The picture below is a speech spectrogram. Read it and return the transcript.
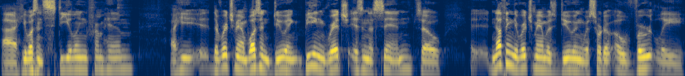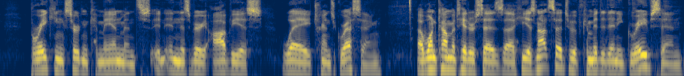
Uh, he wasn't stealing from him. Uh, he, the rich man wasn't doing. Being rich isn't a sin, so nothing the rich man was doing was sort of overtly breaking certain commandments in, in this very obvious way, transgressing. Uh, one commentator says uh, he is not said to have committed any grave sin,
